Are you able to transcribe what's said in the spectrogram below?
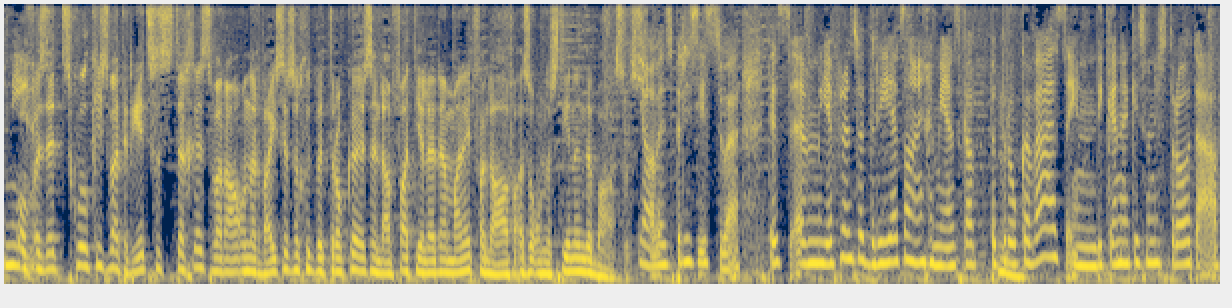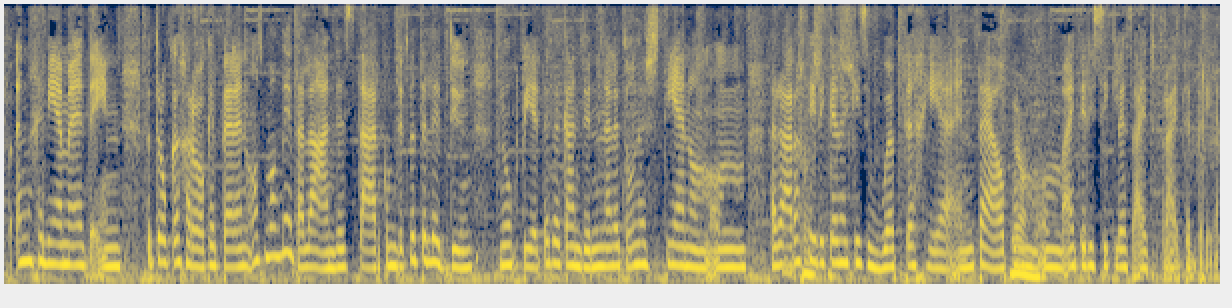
Nee. Of is dit skooltjies wat reeds gestig is waar daar onderwysers so goed betrokke is en dan vat julle dan maar net van daar af as 'n ondersteunende basis? Ja, dit is presies so. Dis ehm um, juffrouens wat reeds al in die gemeenskap betrokke was en die kindertjies van die strate af ingeneem het en betrokke geraak het by hulle en ons maak net hulle hande sterk om dit wat hulle doen nog beter te kan doen en hulle te ondersteun om om regtig vir die kindertjies hoop te gee en te help Ja. om om uit hierdie siklus uit vry te breek.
